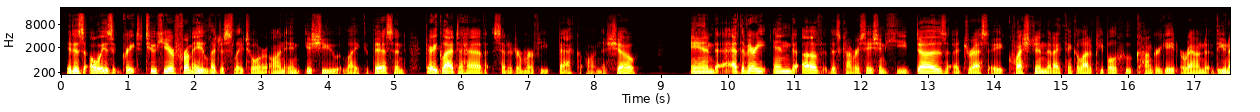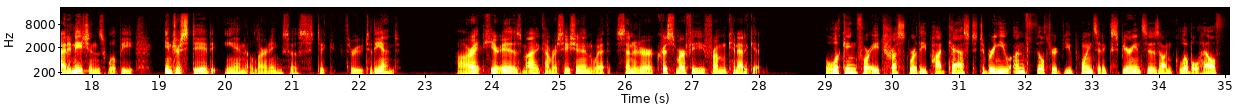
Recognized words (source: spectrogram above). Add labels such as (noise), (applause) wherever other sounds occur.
It is always great to hear from a legislator on an issue like this, and very glad to have Senator Murphy back on the show. And at the very end of this conversation, he does address a question that I think a lot of people who congregate around the United Nations will be interested in learning. So stick through to the end. All right, here is my conversation with Senator Chris Murphy from Connecticut. Looking for a trustworthy podcast to bring you unfiltered viewpoints and experiences on global health?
